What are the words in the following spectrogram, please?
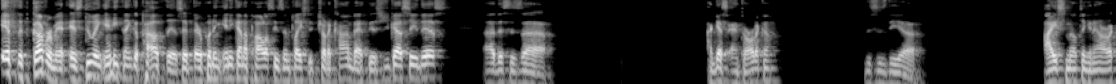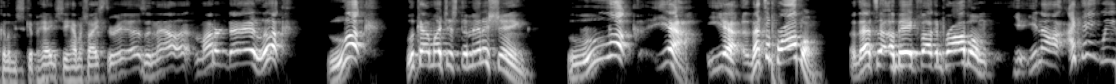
if the government is doing anything about this, if they're putting any kind of policies in place to try to combat this. You guys see this? Uh, this is, uh, I guess, Antarctica. This is the uh, ice melting in Antarctica. Let me skip ahead. You see how much ice there is, and now uh, modern day. Look, look, look how much it's diminishing. Look, yeah, yeah, that's a problem. That's a, a big fucking problem. You, you know, I think we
